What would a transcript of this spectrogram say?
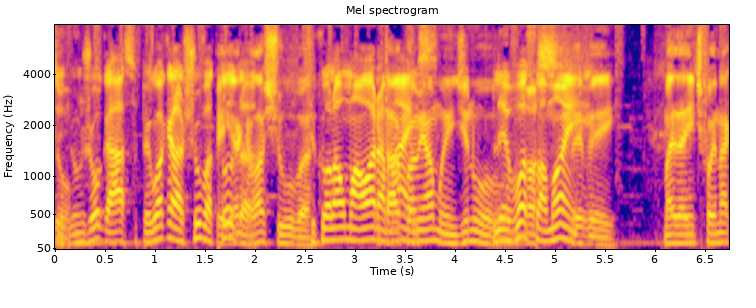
sábado. viu um jogaço. Pegou aquela chuva Peguei toda? aquela chuva. Ficou lá uma hora a tava mais? com a minha mãe de novo. Levou a sua mãe? Levei. Mas a gente foi na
